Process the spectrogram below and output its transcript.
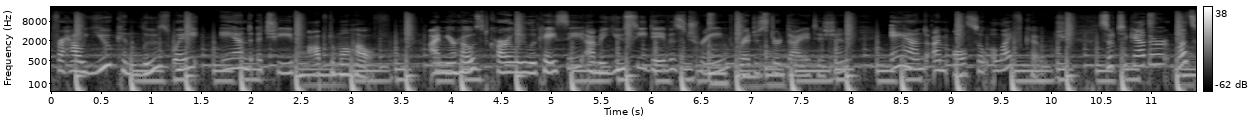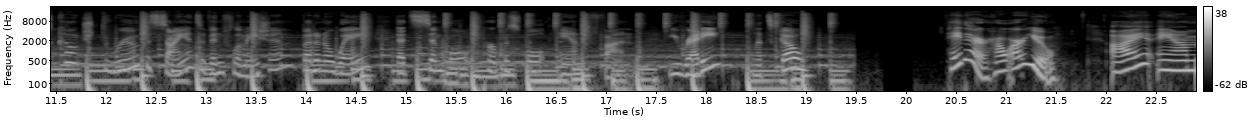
for how you can lose weight and achieve optimal health. I'm your host, Carly Lucchese. I'm a UC Davis trained registered dietitian, and I'm also a life coach. So, together, let's coach through the science of inflammation, but in a way that's simple, purposeful, and fun. You ready? Let's go. Hey there, how are you? I am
